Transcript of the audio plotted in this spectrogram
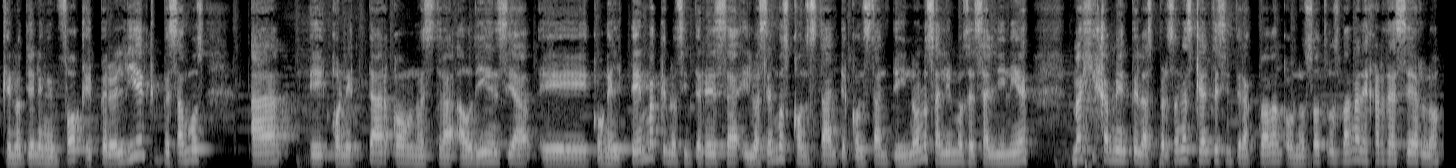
que no tienen enfoque. Pero el día que empezamos a eh, conectar con nuestra audiencia, eh, con el tema que nos interesa y lo hacemos constante, constante y no nos salimos de esa línea, mágicamente las personas que antes interactuaban con nosotros van a dejar de hacerlo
